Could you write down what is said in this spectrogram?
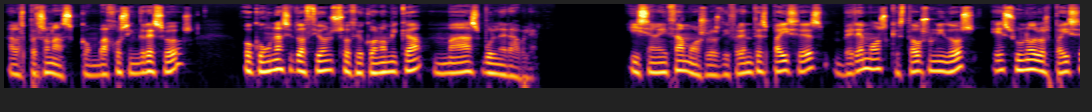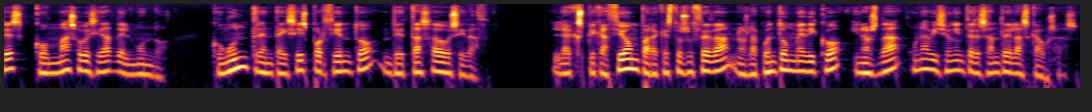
a las personas con bajos ingresos o con una situación socioeconómica más vulnerable. Y si analizamos los diferentes países, veremos que Estados Unidos es uno de los países con más obesidad del mundo, con un 36% de tasa de obesidad. La explicación para que esto suceda nos la cuenta un médico y nos da una visión interesante de las causas.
